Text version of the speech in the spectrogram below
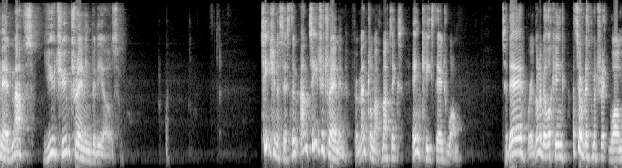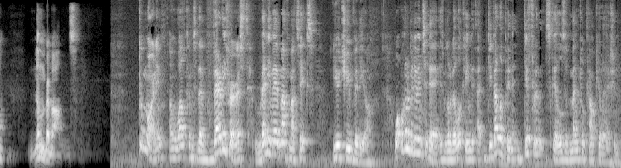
Made Maths YouTube training videos. Teaching assistant and teacher training for mental mathematics in Key Stage 1. Today we're going to be looking at Arithmetrick 1 number bonds. Good morning and welcome to the very first Reddy Made Mathematics YouTube video. What we're going to be doing today is we're going to be looking at developing different skills of mental calculation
